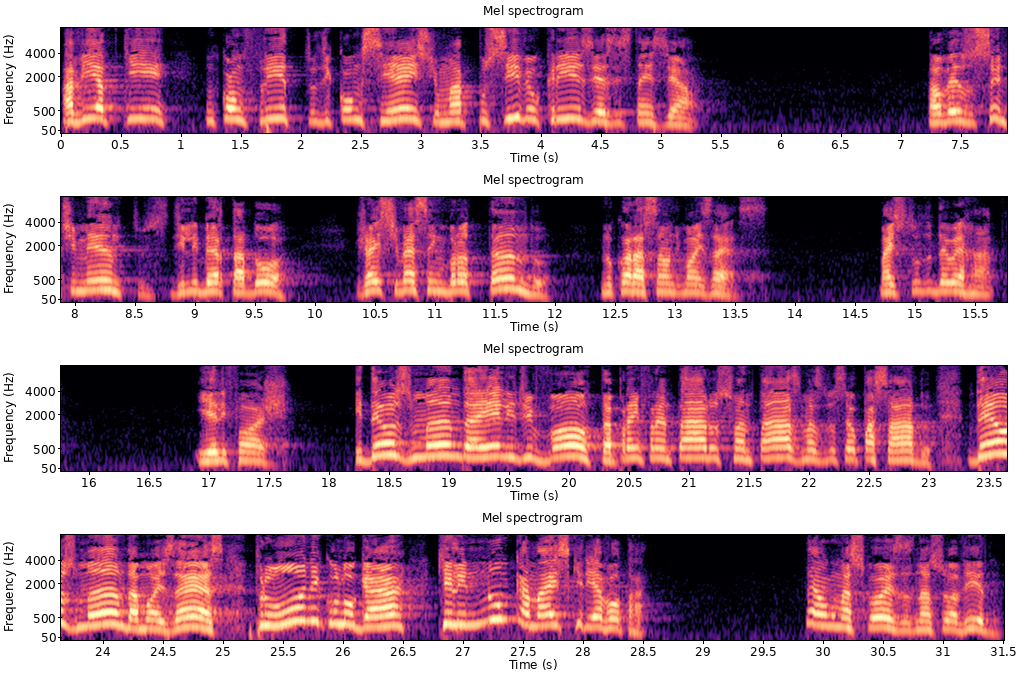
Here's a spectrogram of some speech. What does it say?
Havia que um conflito de consciência, uma possível crise existencial. Talvez os sentimentos de libertador já estivessem brotando no coração de Moisés. Mas tudo deu errado. E ele foge. E Deus manda ele de volta para enfrentar os fantasmas do seu passado. Deus manda Moisés para o único lugar que ele nunca mais queria voltar. Tem algumas coisas na sua vida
